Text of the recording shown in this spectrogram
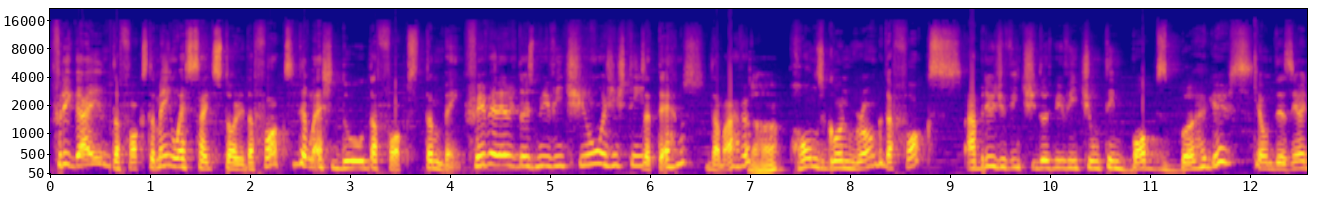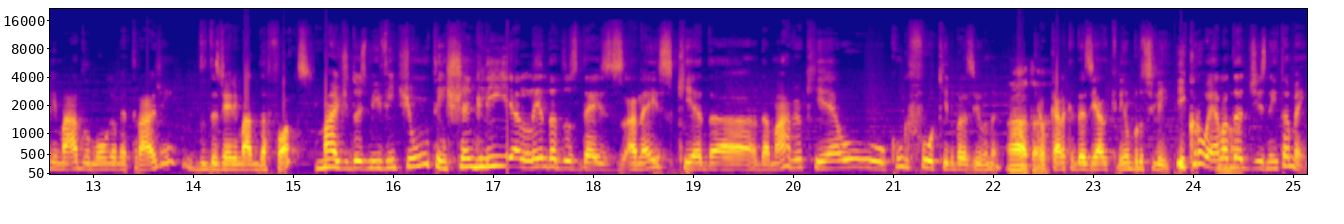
Free Guy da Fox também, West Side Story da Fox e The Last Duel da Fox também. Fevereiro de 2021 a gente tem Os Eternos da Marvel. Aham. Homes Gone Wrong da Fox. Abril de 20 de 2021 tem Bob's Burgers, que é um desenho animado longa-metragem do desenho animado da Fox. Maio de 2021 tem Shang-Li e a Lenda dos Dez Anéis, que é da, da Marvel, que é o Kung Fu aqui no Brasil, né? Ah, Que é o tá. cara que é desenhado que nem o Bruce Lee. E Cruella Aham. da Disney também.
